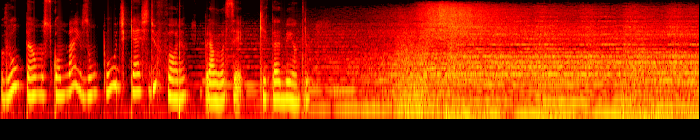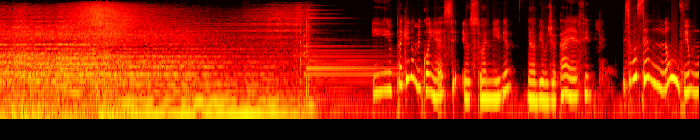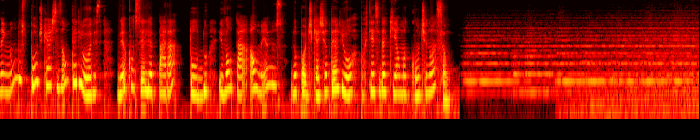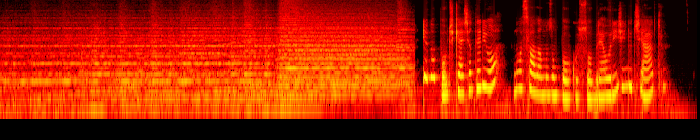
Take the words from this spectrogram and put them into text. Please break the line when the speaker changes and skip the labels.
voltamos com mais um podcast de fora para você que tá dentro. E para quem não me conhece, eu sou a Nívia da BioJF e se você não ouviu nenhum dos podcasts anteriores, meu conselho é parar tudo e voltar ao menos no podcast anterior, porque esse daqui é uma continuação. E no podcast anterior, nós falamos um pouco sobre a origem do teatro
